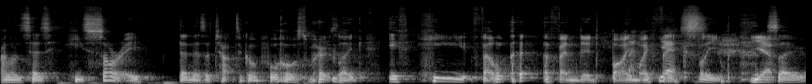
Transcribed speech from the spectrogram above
Alan says he's sorry. Then there's a tactical pause where it's like if he felt offended by my fake Yes. sleep. Yep. So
